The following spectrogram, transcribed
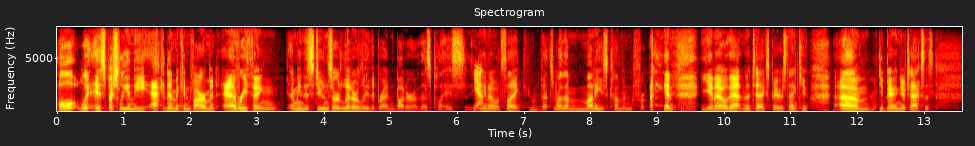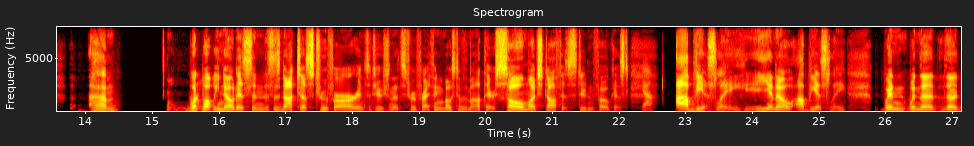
all especially in the academic environment everything i mean the students are literally the bread and butter of this place Yeah. you know it's like that's where the money's coming from and you know that and the taxpayers thank you um keep paying your taxes um what what we notice and this is not just true for our institution that's true for i think most of them out there so much stuff is student focused Yeah. obviously you know obviously when when the the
